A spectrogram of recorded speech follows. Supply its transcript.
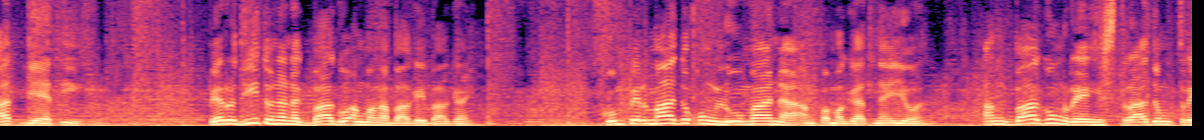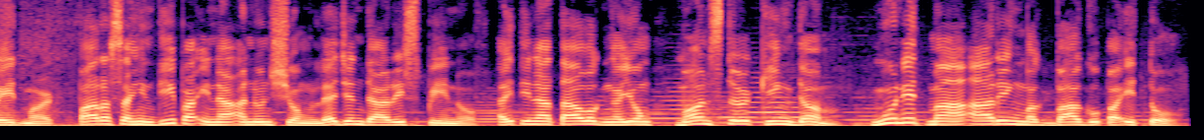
at Yeti. Pero dito na nagbago ang mga bagay-bagay. Kumpirmado kong luma na ang pamagat na iyon. Ang bagong rehistradong trademark para sa hindi pa inaanunsyong legendary spin-off ay tinatawag ngayong Monster Kingdom. Ngunit maaaring magbago pa ito.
